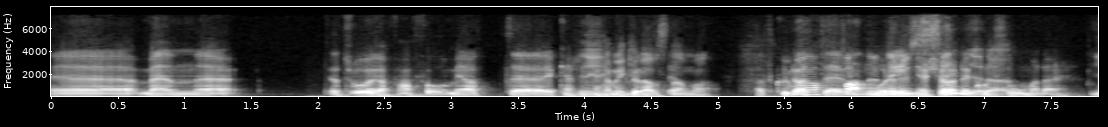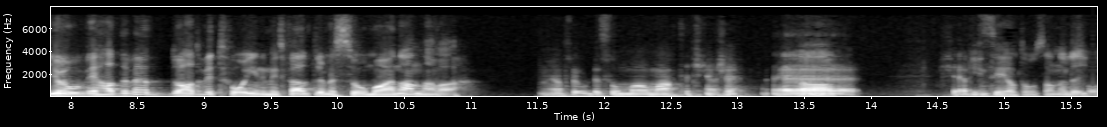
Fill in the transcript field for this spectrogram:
Eh, men eh, jag tror, jag fan för mig att eh, kanske Det kan mycket väl stämma. Att, jo, men att fan, Mourinho körde Zuma där. Jo, vi hade väl, då hade vi två innermittfältare med Zuma och en annan va? Jag tror det. Zuma och Matic kanske. Ja. Eh, inte helt osannolikt.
